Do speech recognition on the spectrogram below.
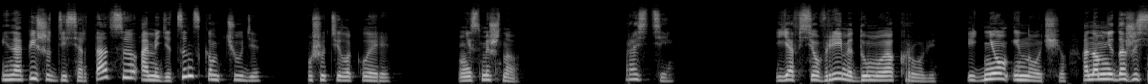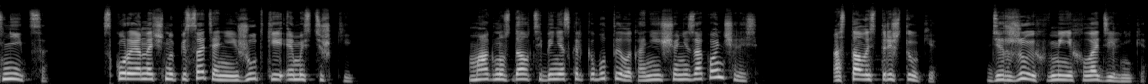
И напишет диссертацию о медицинском чуде, пошутила Клэри. Не смешно. Прости. Я все время думаю о крови. И днем, и ночью. Она мне даже снится. Скоро я начну писать о ней жуткие эмо-стишки. Магнус дал тебе несколько бутылок, они еще не закончились? Осталось три штуки. Держу их в мини-холодильнике.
